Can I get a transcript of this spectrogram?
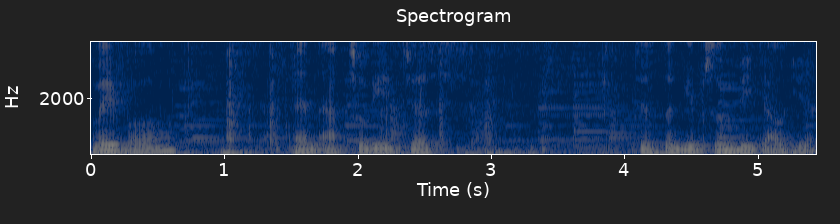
label, and actually just just the Gibson decal here.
